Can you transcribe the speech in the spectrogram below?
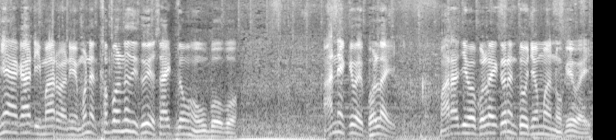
ક્યાં ગાડી મારવાની મને ખબર નથી તું એ સાઈડ દઉં હું ઊભો ઊભો. આને કહેવાય ભલાઈ. મારા જેવા ભલાઈ કરે ને તો જમાનો કહેવાય.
